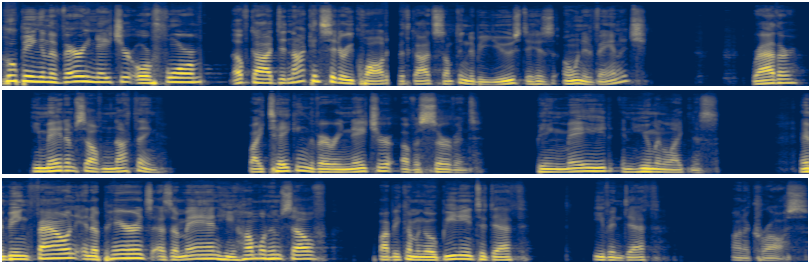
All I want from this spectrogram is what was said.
who, being in the very nature or form of God, did not consider equality with God something to be used to his own advantage. Rather, he made himself nothing by taking the very nature of a servant, being made in human likeness. And being found in appearance as a man, he humbled himself by becoming obedient to death, even death on a cross.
